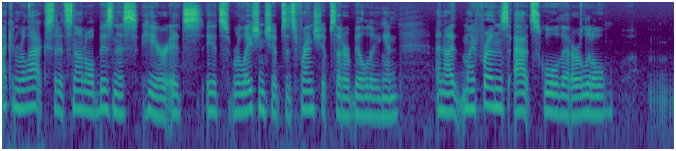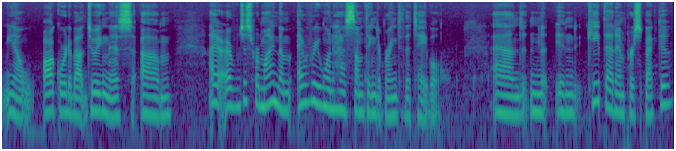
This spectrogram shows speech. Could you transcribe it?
I can relax and it's not all business here. It's it's relationships, it's friendships that are building and and I my friends at school that are a little you know awkward about doing this. Um, I, I just remind them everyone has something to bring to the table and, and keep that in perspective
